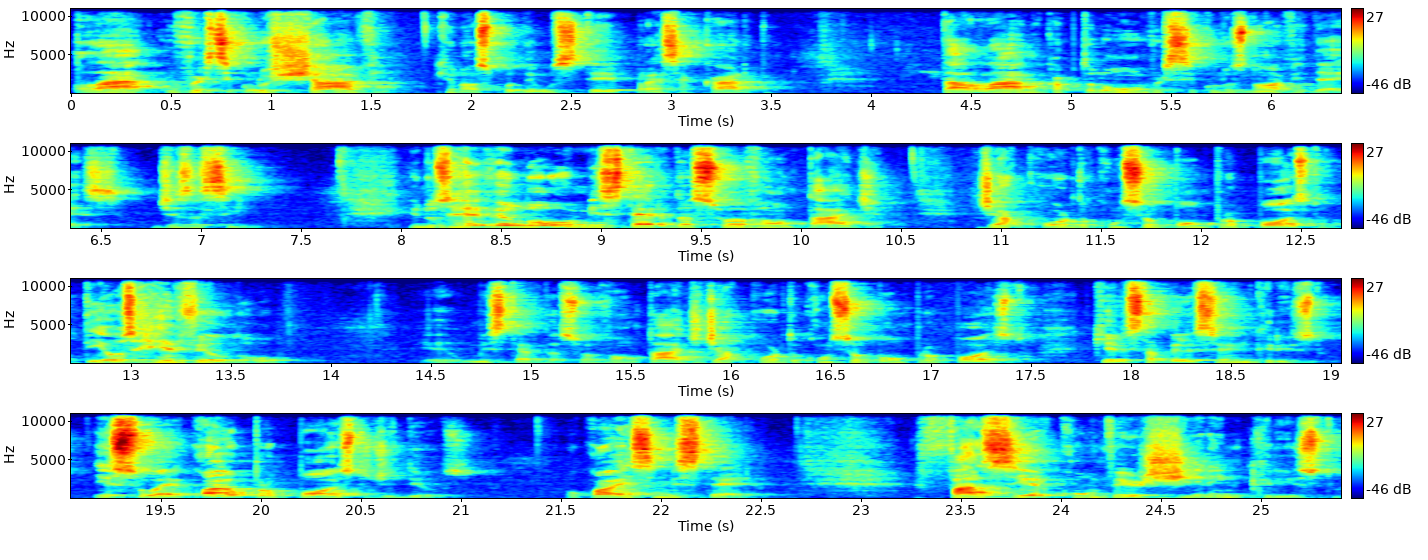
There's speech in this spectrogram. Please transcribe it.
lá o versículo chave que nós podemos ter para essa carta está lá no capítulo 1, versículos 9 e 10. Diz assim: E nos revelou o mistério da sua vontade, de acordo com seu bom propósito. Deus revelou eh, o mistério da sua vontade de acordo com seu bom propósito que ele estabeleceu em Cristo. Isso é, qual é o propósito de Deus? Ou qual é esse mistério? Fazer convergir em Cristo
